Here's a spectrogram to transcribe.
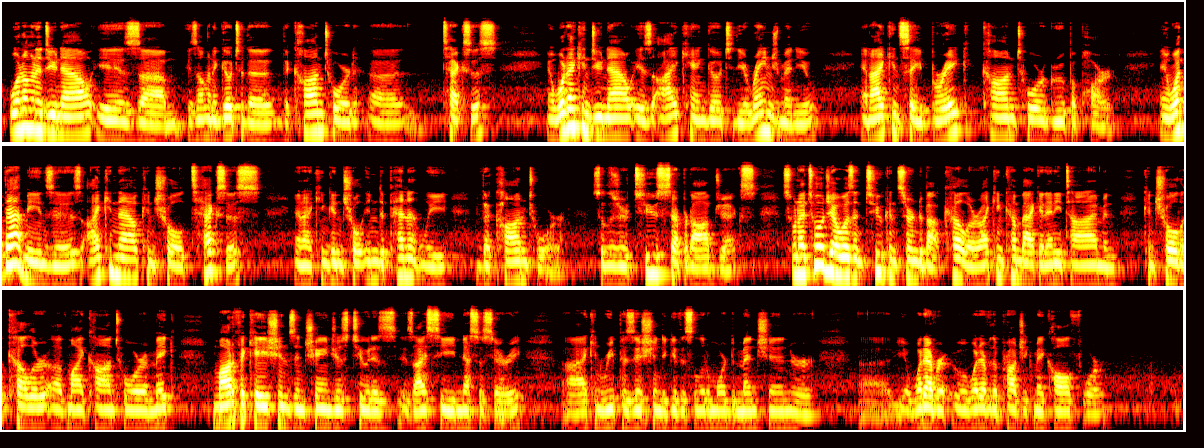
What I'm going to do now is, um, is I'm going to go to the, the contoured uh, Texas, and what I can do now is I can go to the Arrange menu, and I can say Break Contour Group Apart. And what that means is I can now control Texas, and I can control independently the contour. So those are two separate objects. So when I told you I wasn't too concerned about color, I can come back at any time and control the color of my contour and make modifications and changes to it as, as I see necessary. Uh, I can reposition to give this a little more dimension or uh, you know, whatever, whatever the project may call for.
